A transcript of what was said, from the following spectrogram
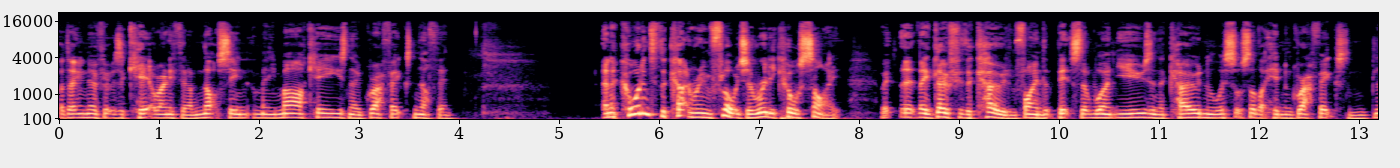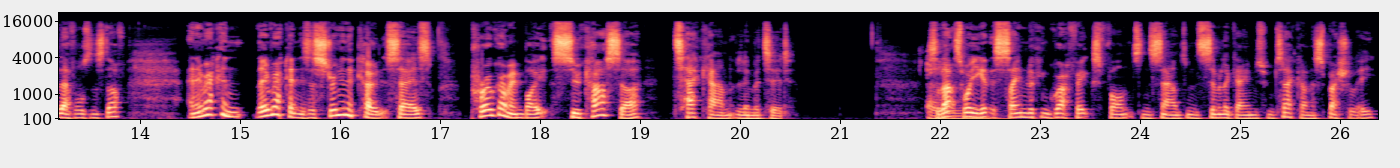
I don't even know if it was a kit or anything. I've not seen many marquees, no graphics, nothing. And according to the cutting room floor, which is a really cool site, they they go through the code and find the bits that weren't used in the code and all this sort of stuff, like hidden graphics and levels and stuff. And they reckon they reckon there's a string in the code that says programming by Sukasa Tehkan Limited. So that's why you get the same looking graphics, fonts, and sounds from similar games from Tehkan, especially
